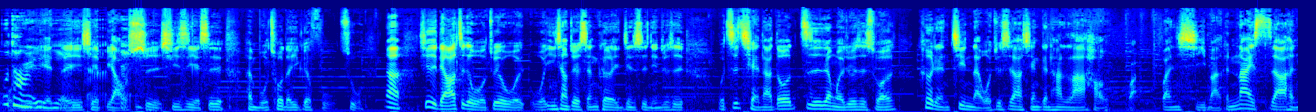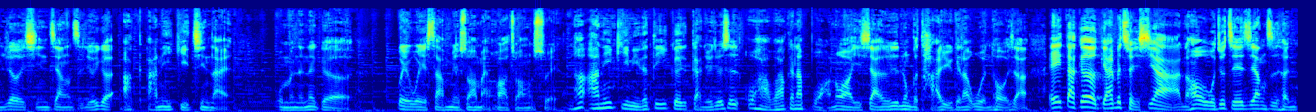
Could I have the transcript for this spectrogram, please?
国语言的一些表示，其实也是很不错的一个辅助。那其实聊到这个，我最我我印象最深刻的一件事情，就是我之前呢、啊、都自认为就是说，客人进来我就是要先跟他拉好关关系嘛，很 nice 啊，很热心这样子。有一个阿阿尼基进来，我们的那个柜位上面说要买化妆水，然后阿尼基你的第一个感觉就是哇，我要跟他玩弄一下，就是弄个台语跟他问候一下，哎、欸，大哥给他被垂下，然后我就直接这样子很。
